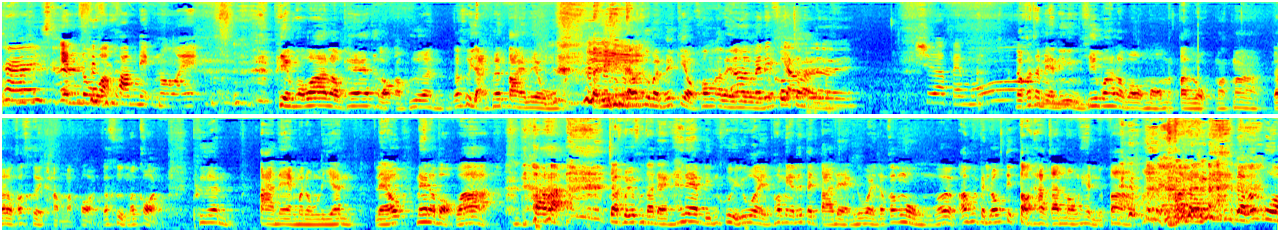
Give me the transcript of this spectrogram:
ใช่เอ็นดูอะความเด็กน้อยเพียงเพราะว่าเราแค่ทะเลาะกับเพื่อน ก็คืออยากเพื่อนตายเร็ว แต่จริงๆแล้วคือมันไม่เกี่ยวข้องอะไรเลยไม่เข้าใจเชื่อไปหมดแล้วก็จะมีอันนี้หนึ่งที่ว่าเรามองมันตลกมากๆ แล้วเราก็เคยทำมาก่อนก็คือเมื่อก่อนเพื่อนตาแดงมาโรงเรียน แล้วแม่เราบอกว่า ถ้าจะคุยกับคนตาแดงให้แนบลิ้นคุยด้วยเพราะไม่ได้เป็นตาแดงด้วย แล้วก็งงว่าแบบอ้าวมันเป็นโรคติดต่อทางการมองเห็นหรือเปล่าตอนนั้นเราก็กลัว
